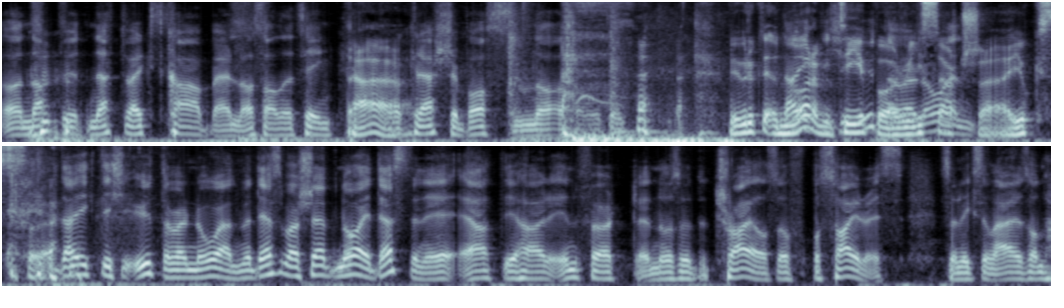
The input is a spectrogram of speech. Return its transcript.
og nappe ut nettverkskabel og sånne ting ja, ja. for å krasje bossen og sånne ting. vi brukte enorm tid på å researche juks. da gikk det ikke utover noen. Men det som har skjedd nå i Destiny, er at de har innført noe som heter Trials of Osiris, som liksom er en sånn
